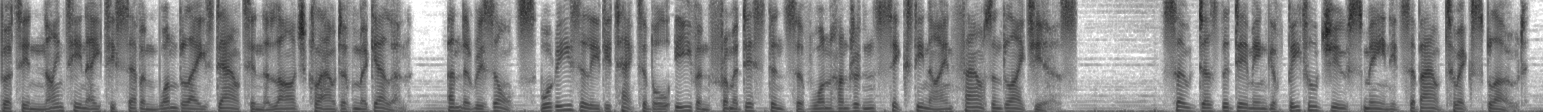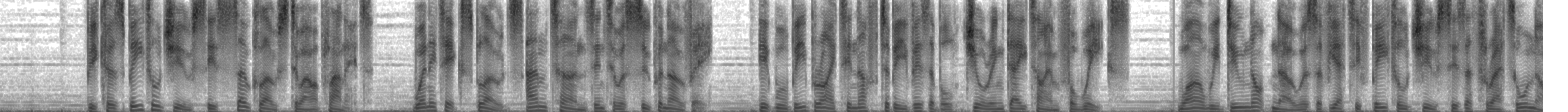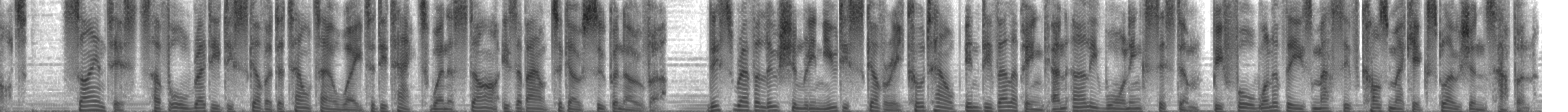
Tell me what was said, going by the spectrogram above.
but in 1987 one blazed out in the Large Cloud of Magellan, and the results were easily detectable even from a distance of 169,000 light-years. So does the dimming of Betelgeuse mean it's about to explode? Because Betelgeuse is so close to our planet, when it explodes and turns into a supernovae, it will be bright enough to be visible during daytime for weeks. While we do not know as of yet if Betelgeuse is a threat or not, Scientists have already discovered a telltale way to detect when a star is about to go supernova. This revolutionary new discovery could help in developing an early warning system before one of these massive cosmic explosions happen.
